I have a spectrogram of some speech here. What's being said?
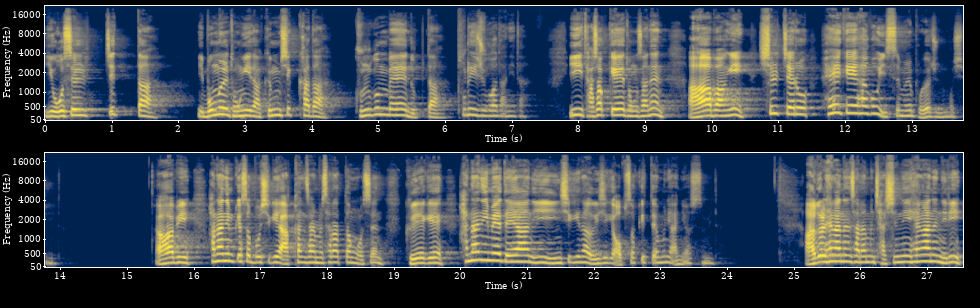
이 옷을 찢다, 이 몸을 동이다, 금식하다, 굵은 배에 눕다, 풀이 죽어 다니다. 이 다섯 개의 동사는 아하방이 실제로 회개하고 있음을 보여주는 것입니다. 아합이 하나님께서 보시기에 악한 삶을 살았던 것은 그에게 하나님에 대한 이 인식이나 의식이 없었기 때문이 아니었습니다. 악을 행하는 사람은 자신이 행하는 일이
